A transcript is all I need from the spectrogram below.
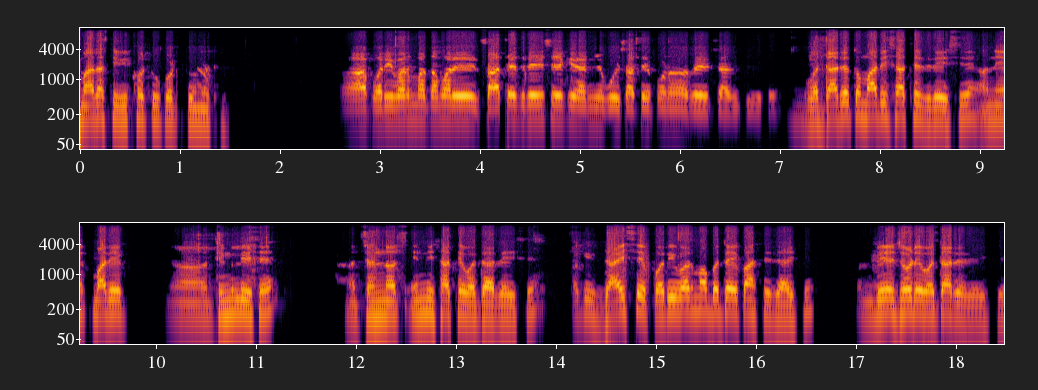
મારાથી વિખટવું પડતું નથી. આ પરિવારમાં તમારે સાથે જ રહે છે કે અન્ય કોઈ સાથે પણ રહે છે આવી રીતે? વધારે તો મારી સાથે જ રહે છે અને એક મારી એક ઢીંગલી છે જન્નત એની સાથે વધારે રહે છે. બાકી જાય છે પરિવારમાં બધાય પાસે જાય છે પણ બે જોડે વધારે રહે છે.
